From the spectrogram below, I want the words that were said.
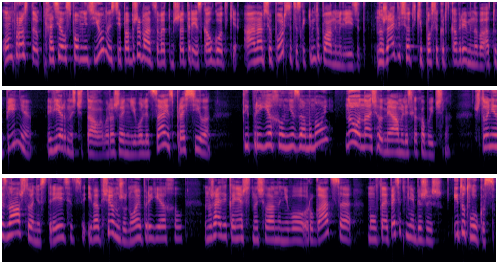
Он просто хотел вспомнить юность и пообжиматься в этом шатре с колготки, а она все портит и с какими-то планами лезет. Но Жади все-таки после кратковременного отупения верно считала выражение его лица и спросила, «Ты приехал не за мной?» Ну, он начал мямлить, как обычно что не знал, что они встретятся, и вообще он с женой приехал. Но Жади, конечно, начала на него ругаться, мол, ты опять от меня бежишь. И тут Лукас.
